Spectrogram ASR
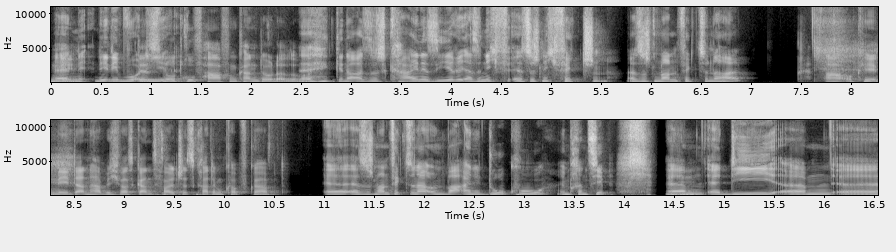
Äh, nee, nee, die, wo, Das ist die, Notruf Hafenkante oder sowas. äh, genau, also es ist keine Serie, also nicht, es ist nicht Fiction, es ist non-fiktional. ah, okay. Nee, dann habe ich was ganz Falsches gerade im Kopf gehabt. Äh, es ist non-fiktional und war eine Doku im Prinzip, ähm, äh, die, ähm, äh,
